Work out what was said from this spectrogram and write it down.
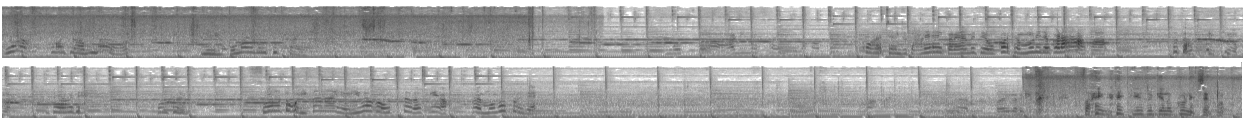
ほらあじゃあ危ないわ。ねえお前が映ったんや。アリのサイズが半端お母ちゃんちょっと早いからやめてお母ちゃん無理だから。ちょっと。ちょっとやめて。本当に。そのとこ行かないよ。岩が落ちただけや。はい戻っといて。災害災害救助系の訓練してるの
